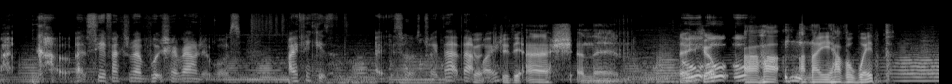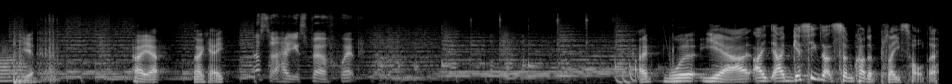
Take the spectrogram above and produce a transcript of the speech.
Uh, Let's see if I can remember which way around it was. I think it's. Uh, so let's try that that You way. to do the ash and then there Ooh, you go. ooh, ooh. Aha, and now you have a whip. Yep. Oh yeah. Okay. That's not how you spell whip. I were yeah. I I'm guessing that's some kind of placeholder.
